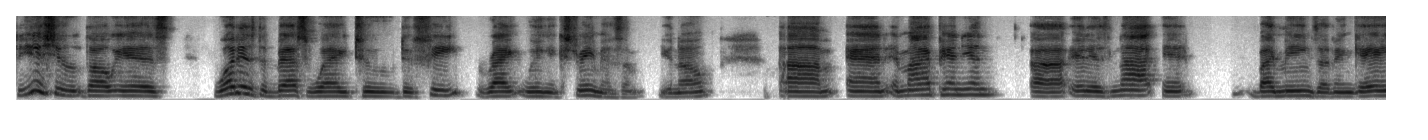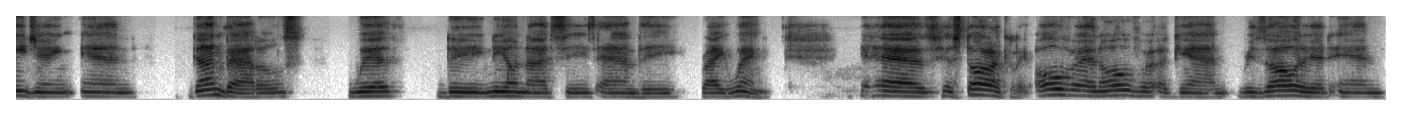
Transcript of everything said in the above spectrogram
The issue, though, is what is the best way to defeat right wing extremism, you know? Um, and in my opinion, uh, it is not in, by means of engaging in gun battles with the neo Nazis and the right wing it has historically, over and over again, resulted in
